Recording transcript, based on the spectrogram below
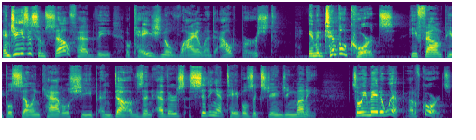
And Jesus himself had the occasional violent outburst. In the temple courts, he found people selling cattle, sheep, and doves, and others sitting at tables exchanging money. So he made a whip out of cords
